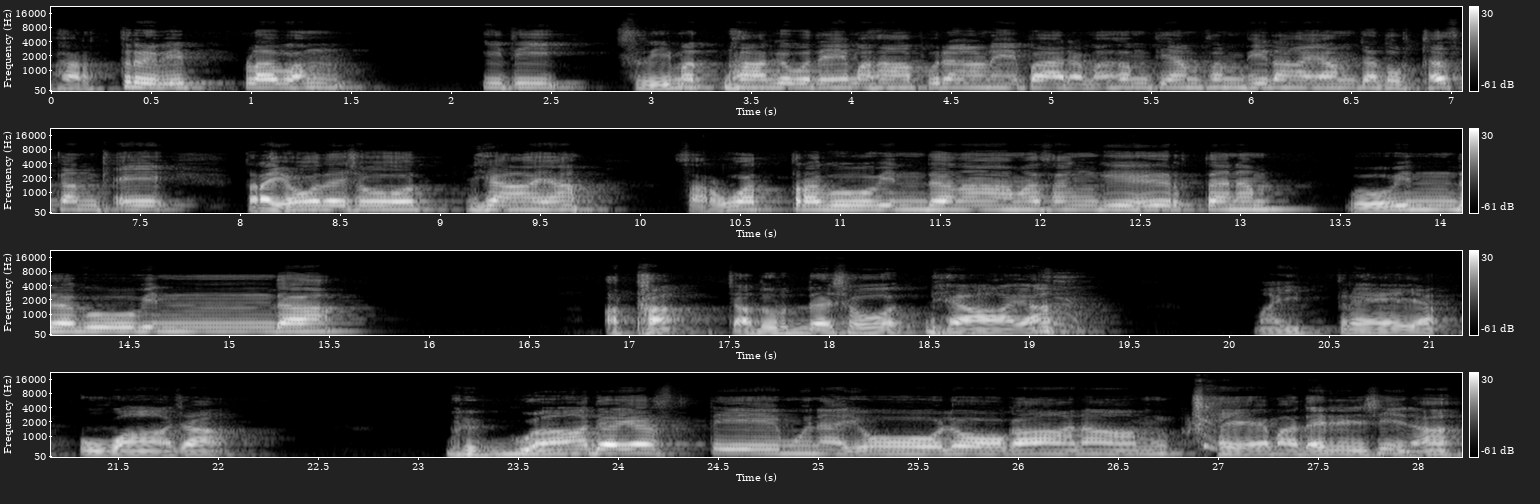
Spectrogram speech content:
ഭർത്തൃവിപ്ലവം ഇതി ശ്രീമദ്ഭാഗവതേ മഹാപുരാണേ പാരമഹംസ്യാം സംഹിതായാം ചതുർത്ഥസ്കന്ധേ ത്രയോദശോധ്യായ. സർവത്ര ഗോവിന്ദനാമസങ്കീർത്തനം ഗോവിന്ദ ഗോവിന്ദ. അഥ ചതുർദശോധ്യായ. മൈത്രേയ ഉവാച. ഭൃഗ്വാദയസ്തേ മുനയോ ലോകാനാം ക്ഷേമദർശിന.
